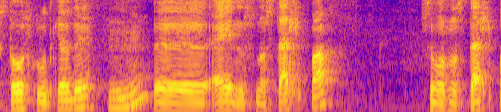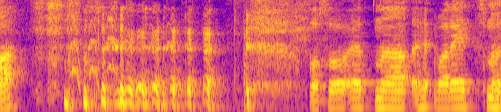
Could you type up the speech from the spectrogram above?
stóískur útgefandi. Uh, ein svona stelpa sem var svona stelpa. Og svo etna, var eitt svona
